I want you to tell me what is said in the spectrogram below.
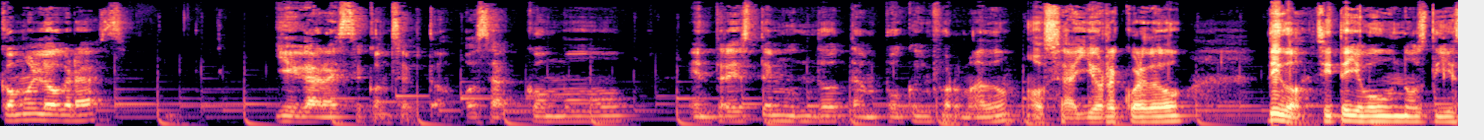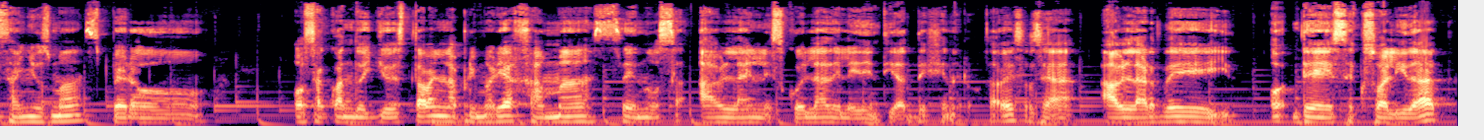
¿Cómo logras llegar a este concepto? O sea, ¿cómo entre este mundo tan poco informado? O sea, yo recuerdo, digo, sí te llevo unos 10 años más, pero, o sea, cuando yo estaba en la primaria jamás se nos habla en la escuela de la identidad de género, ¿sabes? O sea, hablar de, de sexualidad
